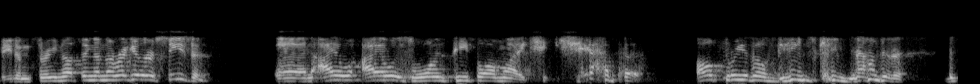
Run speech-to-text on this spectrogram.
beat them three nothing in the regular season, and I, I always warn people. I'm like, yeah, but all three of those games came down to the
